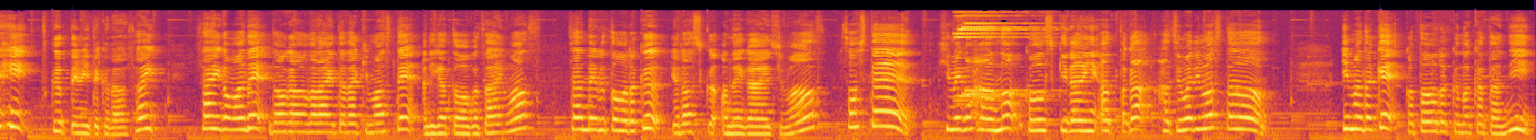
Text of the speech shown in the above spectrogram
ぜひ作ってみてください。最後まで動画をご覧いただきましてありがとうございます。チャンネル登録よろしくお願いします。そして姫ごはんの公式 LINE アットが始まりました。今だけご登録の方に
